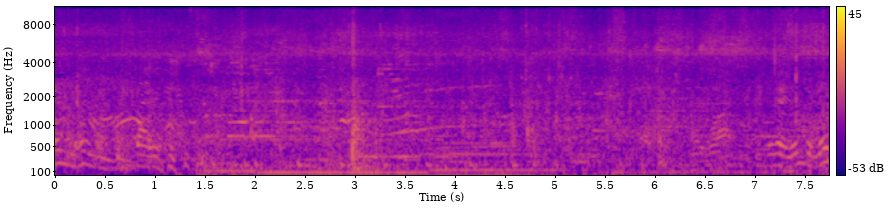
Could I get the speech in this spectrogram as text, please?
thấy gì hay mình dùng tay. Cái này đúng nước.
